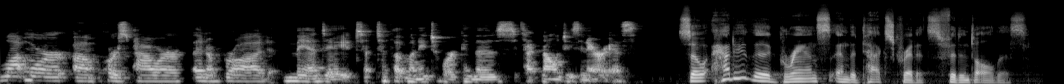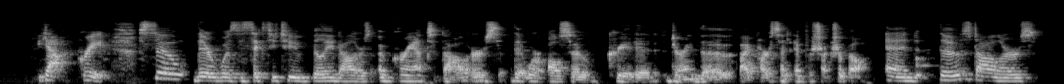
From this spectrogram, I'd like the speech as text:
a lot more um, horsepower and a broad mandate to put money to work in those technologies and areas. So, how do the grants and the tax credits fit into all this? Yeah, great. So there was the $62 billion of grant dollars that were also created during the bipartisan infrastructure bill. And those dollars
